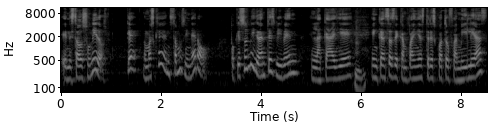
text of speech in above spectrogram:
en Estados Unidos. ¿Qué? Nomás que necesitamos dinero. Porque esos migrantes viven en la calle, en casas de campañas, tres, cuatro familias.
